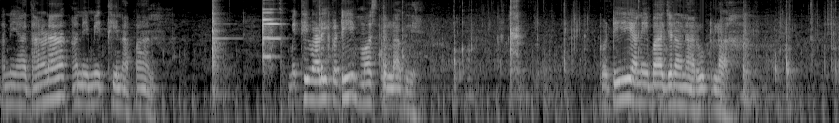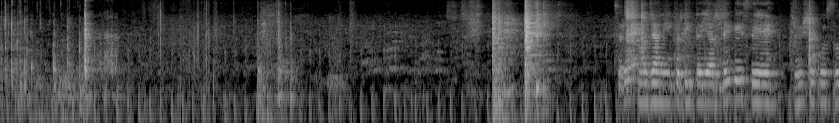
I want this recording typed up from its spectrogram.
અને આ ધાણા અને મેથીના પાન મેથીવાળી કઢી મસ્ત લાગે. કઢી અને બાજરાના રોટલા. સરસ મજાની કઢી તૈયાર થઈ ગઈ છે. જોઈ શકો છો.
